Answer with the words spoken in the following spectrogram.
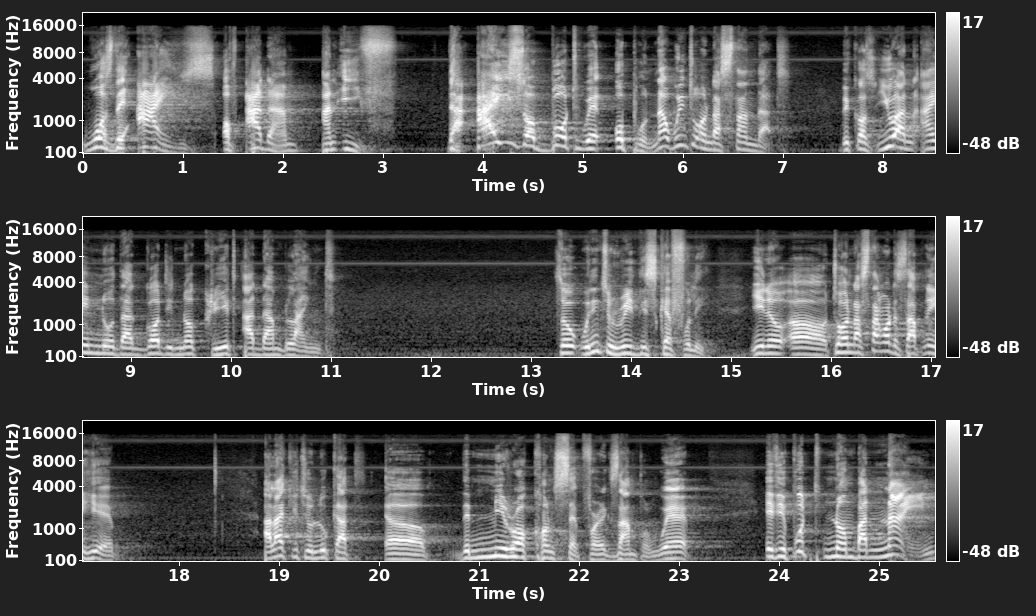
was the eyes of Adam and Eve. The eyes of both were open. Now we need to understand that. Because you and I know that God did not create Adam blind. So we need to read this carefully. You know, uh, to understand what is happening here, I'd like you to look at uh, the mirror concept, for example, where if you put number nine,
